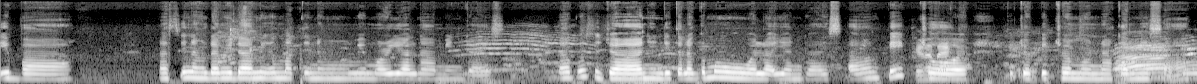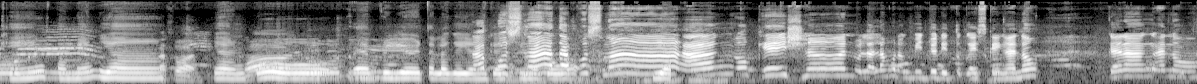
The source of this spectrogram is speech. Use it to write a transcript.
iba. As in, ang dami-daming umati ng memorial namin, guys. Tapos dyan, hindi talaga mawawala yan, guys. Ang picture. Picture-picture muna kami sa aking pamilya. Yan po. Every year talaga yan, guys. Tapos na, ginagawa. tapos na Yeah. ang occasion. Wala lang ko ng video dito guys kay ano. Kanang ano,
